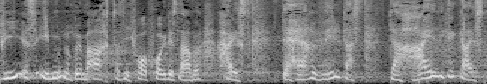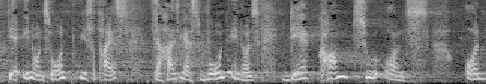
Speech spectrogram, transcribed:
wie es eben in Römer 8, das ich vorgelesen habe, heißt. Der Herr will, dass der Heilige Geist, der in uns wohnt, wie es heißt, der Heilige Geist wohnt in uns, der kommt zu uns und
